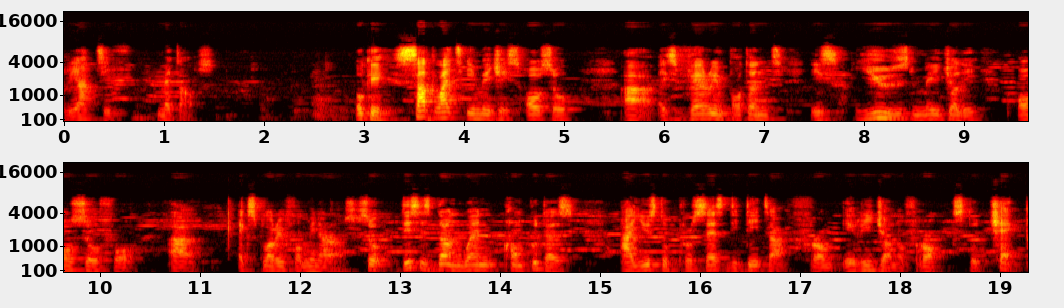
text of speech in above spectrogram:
reactive metals. Okay satellite images also uh, is very important is used majorly also for uh, exploring for minerals. So this is done when computers are used to process the data from a region of rocks to check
